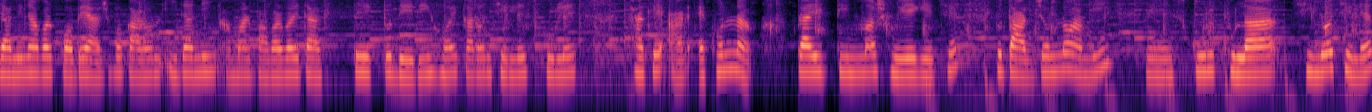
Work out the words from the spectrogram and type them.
জানি না আবার কবে আসব, কারণ ইদানিং আমার বাবার বাড়িতে আসতে একটু দেরি হয়, কারণ ছেলে স্কুলে থাকে। আর এখন না প্রায় তিন মাস হয়ে গেছে। তো তার জন্য আমি স্কুল খোলা ছিল ছেলের,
